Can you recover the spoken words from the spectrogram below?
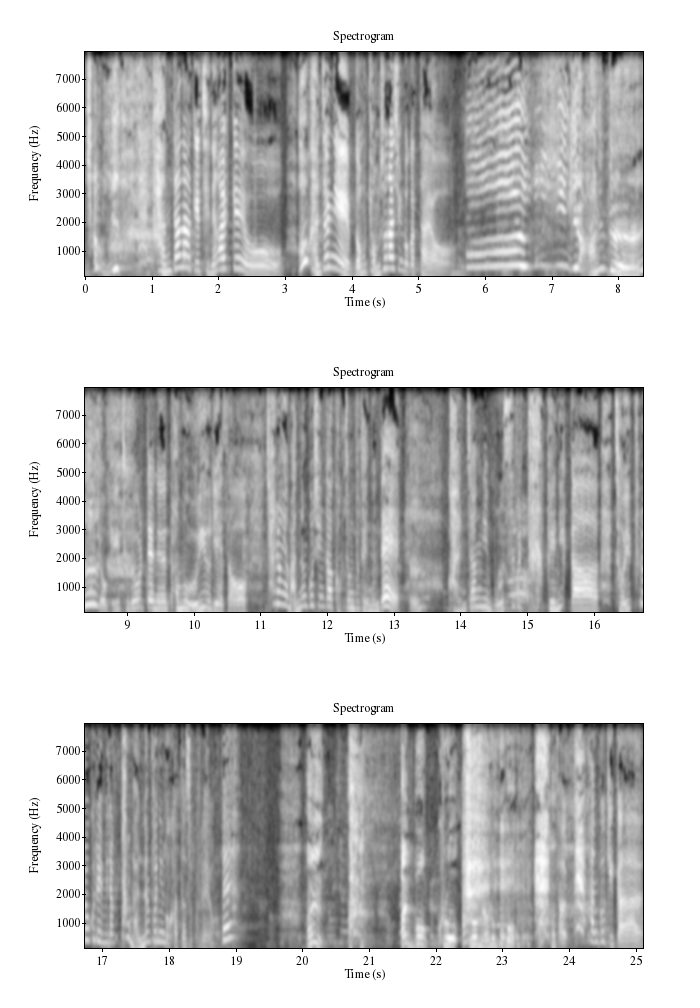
참 이게 간단하게 진행할게요. 어, 관장님 너무 겸손하신 것 같아요. 아, 이게 아닌데. 여기 들어올 때는 너무 의리의리해서 촬영에 맞는 곳인가 걱정도 됐는데 에? 관장님 모습을 딱 뵈니까 저희 프로그램이랑 딱 맞는 분인 것 같아서 그래요. 네? 아니, 아니 뭐 그러 그러면은 뭐 저, 한국이가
